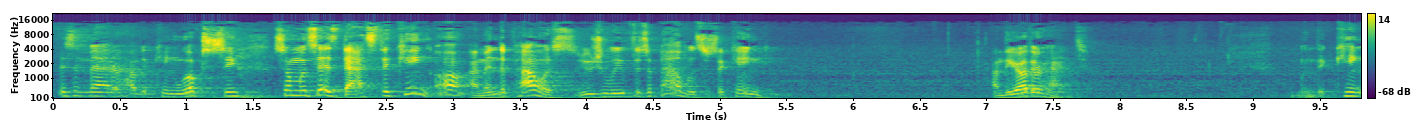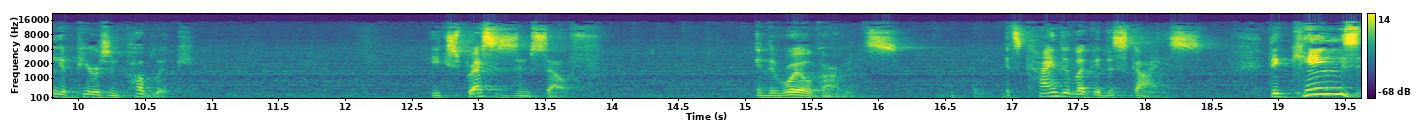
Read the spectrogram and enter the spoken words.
It Doesn't matter how the king looks. See, someone says, That's the king. Oh, I'm in the palace. Usually, if there's a palace, there's a king. On the other hand, when the king appears in public, he expresses himself in the royal garments. It's kind of like a disguise. The king's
